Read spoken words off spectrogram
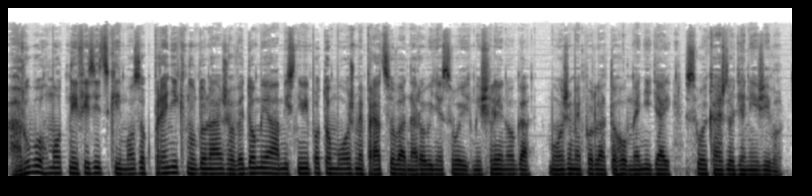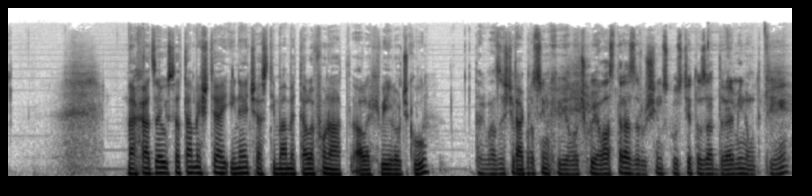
hrubohmotný fyzický mozog preniknú do nášho vedomia a my s nimi potom môžeme pracovať na rovine svojich myšlienok a môžeme podľa toho meniť aj svoj každodenný život. Nachádzajú sa tam ešte aj iné časti, máme telefonát, ale chvíľočku. Tak vás ešte tak. poprosím chvíľočku, ja vás teraz zruším, skúste to za dve minútky.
